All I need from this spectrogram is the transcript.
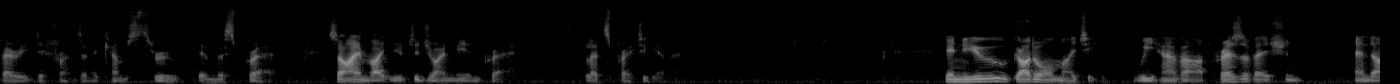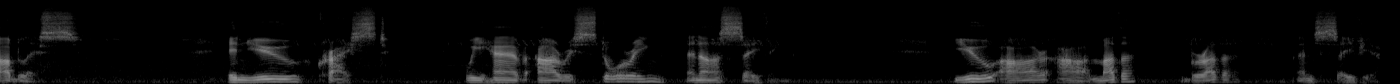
very different, and it comes through in this prayer. So I invite you to join me in prayer. Let's pray together. In you, God Almighty, we have our preservation and our bliss. In you, Christ, we have our restoring and our saving. You are our mother, brother, and Savior.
